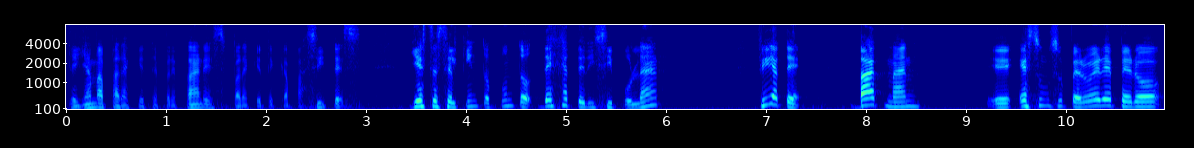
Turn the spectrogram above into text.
Te llama para que te prepares, para que te capacites. Y este es el quinto punto. Déjate disipular. Fíjate, Batman eh, es un superhéroe, pero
